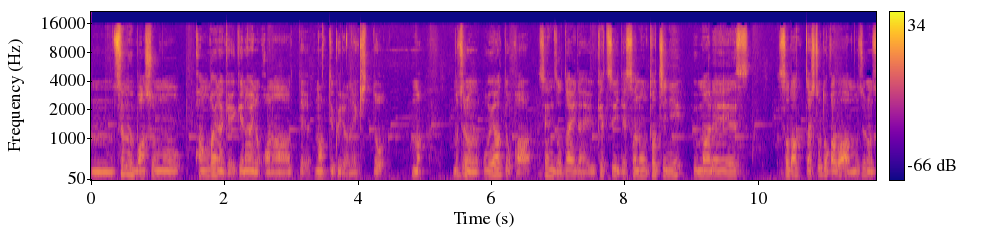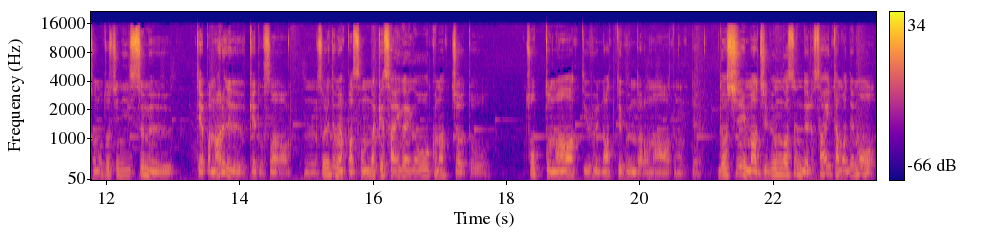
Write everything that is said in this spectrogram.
うん、住む場所も考えなきゃいけないのかなってなってくるよねきっと。まあもちろん親とか先祖代々受け継いでその土地に生まれ育った人とかはもちろんその土地に住むってやっぱなるけどさ、うん、それでもやっぱそんだけ災害が多くなっちゃうとちょっとなーっていう風になってくんだろうなと思って。だしまあ自分が住んでる埼玉でも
